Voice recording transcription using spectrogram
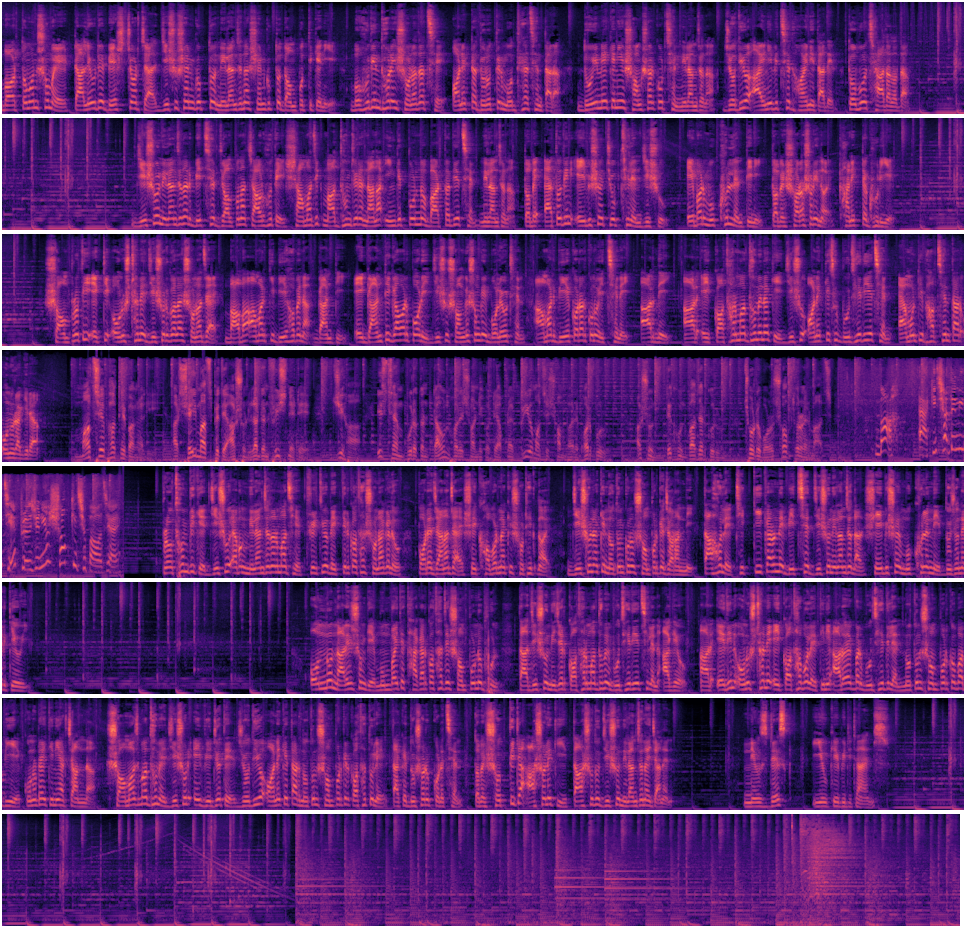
বর্তমান সময়ে টালিউডে বেশ চর্চা যিশু সেনগুপ্ত, নীলাঞ্জনা সেনগুপ্ত দম্পতিকে নিয়ে। বহুদিন ধরেই শোনা যাচ্ছে অনেকটা দূরত্বের মধ্যে আছেন তারা। দুই মেয়েকে নিয়ে সংসার করছেন নীলাঞ্জনা। যদিও আইনি বিচ্ছেদ হয়নি তাদের, তবুও ছাদ আলাদা। যিশু নীলাঞ্জনার বিচ্ছেদ জল্পনা চাউর হতেই সামাজিক মাধ্যম জুড়ে নানা ইঙ্গিতপূর্ণ বার্তা দিয়েছেন নীলাঞ্জনা। তবে এতদিন এই বিষয়ে চুপ ছিলেন যিশু। এবার মুখ খুললেন তিনি, তবে সরাসরি নয়, খানিকটা ঘুরিয়ে। সম্প্রতি একটি অনুষ্ঠানে যিশুর গলায় শোনা যায়, বাবা, আমার কি বিয়ে হবে না? গানটি। এই গানটি গাওয়ার পরই যিশু সঙ্গে সঙ্গেই বলে ওঠেন, আমার বিয়ে করার কোনো ইচ্ছে নেই, আর নেই। আর এই কথার মাধ্যমে নাকি যিশু অনেক কিছু বুঝিয়ে দিয়েছেন, এমনটি ভাবছেন তার অনুরাগীরা। মাছে ভাতে বাঙালি, আর সেই মাছ পেতে আসুন লন্ডন ফিশ নেটে জি হ্যাঁ ইস্টহ্যাম পুরাতন টাউন হলের সন্নিকটে আপনার প্রিয় মাছের সম্ভারে ভরপুর। আসুন, দেখুন, বাজার করুন, ছোট বড় সব ধরনের মাছ। বাহ একই ছাদের নিচে প্রয়োজনীয় সবকিছু পাওয়া যায়। প্রথম দিকে যিশু এবং নীলাঞ্জনার মাঝে তৃতীয় ব্যক্তির কথা শোনা গেলেও পরে জানা যায় সেই খবর নাকি সঠিক নয়। যিশু নাকি নতুন কোনো সম্পর্কে জড়াননি। তাহলে ঠিক কী কারণে বিচ্ছেদ যিশু নীলাঞ্জনার সেই বিষয়ে মুখ খুলেননি দুজনের কেউই? অন্য নারীর সঙ্গে মুম্বাইতে থাকার কথা যে সম্পূর্ণ ভুল, তা যিশু নিজের কথার মাধ্যমে বুঝিয়ে দিয়েছিলেন আগেও। আর এদিন অনুষ্ঠানে এই কথা বলে তিনি আরও একবার বুঝিয়ে দিলেন, নতুন সম্পর্ক বা বিয়ে কোনোটাই তিনি আর চান না। সমাজ মাধ্যমে যিশুর এই ভিডিওতে যদিও অনেকে তার নতুন সম্পর্কের কথা তুলে তাকে দোষারোপ করেছেন, তবে সত্যিটা আসলে কি তা শুধু যিশু নীলাঞ্জনাই জানেন। News desk, UKBD Times.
